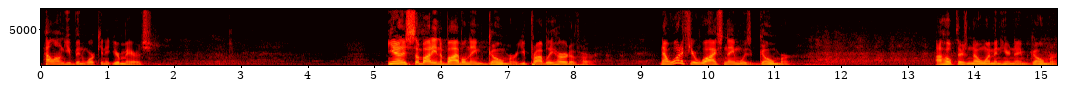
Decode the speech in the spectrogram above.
How long you've been working at your marriage? You know, there's somebody in the Bible named Gomer. You've probably heard of her. Now, what if your wife's name was Gomer? I hope there's no women here named Gomer.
